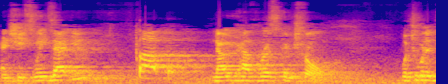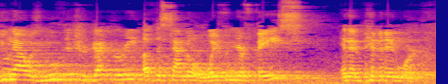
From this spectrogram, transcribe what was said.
And she swings at you. Bop. Now you have wrist control. What you want to do now is move the trajectory of the sandal away from your face and then pivot inward.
